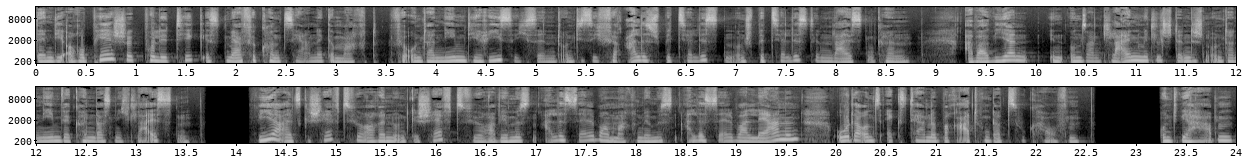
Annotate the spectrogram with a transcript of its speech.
Denn die europäische Politik ist mehr für Konzerne gemacht, für Unternehmen, die riesig sind und die sich für alles Spezialisten und Spezialistinnen leisten können. Aber wir in unseren kleinen mittelständischen Unternehmen, wir können das nicht leisten. Wir als Geschäftsführerinnen und Geschäftsführer, wir müssen alles selber machen, wir müssen alles selber lernen oder uns externe Beratung dazu kaufen. Und wir haben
